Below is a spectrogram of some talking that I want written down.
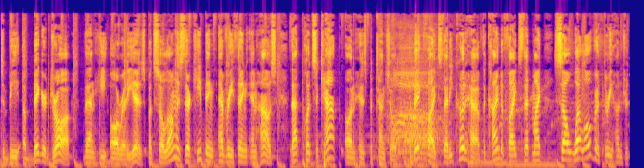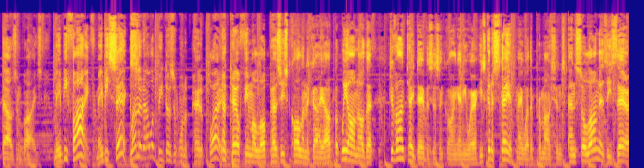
to be a bigger draw than he already is, but so long as they're keeping everything in house, that puts a cap on his potential. The big fights that he could have, the kind of fights that might sell well over 300,000 buys maybe five, maybe six. Leonard Ellerbe doesn't want to pay to play. You know, Teofimo Lopez, he's calling the guy out, but we all know that Gervonta Davis isn't going anywhere. He's going to stay at Mayweather Promotions, and so long as he's there,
